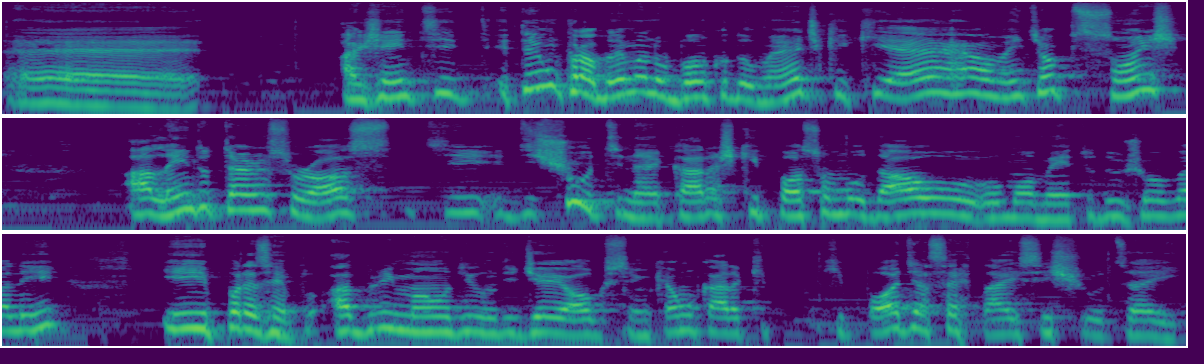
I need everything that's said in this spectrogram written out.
é... a gente tem um problema no banco do Magic que é realmente opções além do Terence Ross de, de chute, né? Caras que possam mudar o, o momento do jogo ali. E, por exemplo, abrir mão de um DJ Augustin, que é um cara que, que pode acertar esses chutes aí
